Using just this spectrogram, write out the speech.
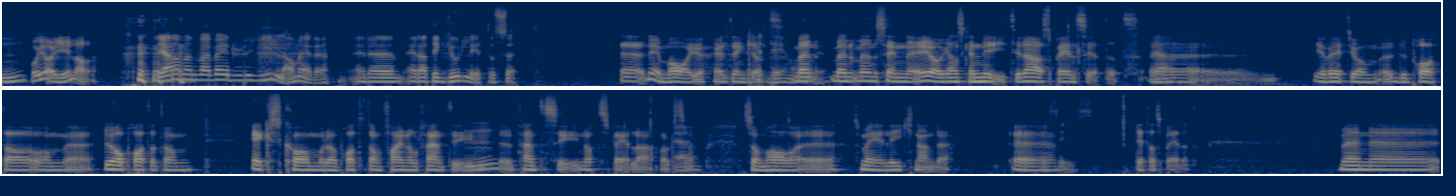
Mm. Och jag gillar det. Ja men vad, vad är det du gillar med det? Är det, är det att det är gulligt och sött? Eh, Det är Mario helt enkelt. Det Mario. Men, men, men sen är jag ganska ny till det här spelsättet. Ja. Eh, Jag vet ju om, du pratar om, eh, du har pratat om XCOM och du har pratat om Final Fantasy, Mm. eh, Fantasy något spel där också. Ja, Som har, eh, som är liknande. eh, precis. detta spelet. Men, eh,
